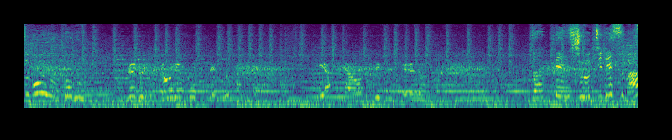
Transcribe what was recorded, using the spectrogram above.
すごい音がすぐに動力室へ向かって。リアクターを指示するのよ合点承知ですわ。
